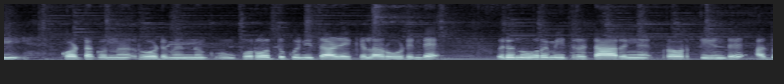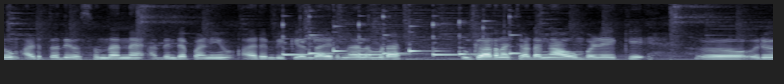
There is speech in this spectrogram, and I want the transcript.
ഈ കോട്ടക്കുന്ന് റോഡിൽ നിന്ന് കുറോത്ത് കുനിത്താഴേക്കുള്ള റോഡിന്റെ ഒരു നൂറ് മീറ്റർ ടാറിങ് പ്രവൃത്തിയുണ്ട്. അതും അടുത്ത ദിവസം തന്നെ അതിന്റെ പണിയും ആരംഭിക്കുക എന്തായിരുന്നാൽ നമ്മുടെ ഉദ്ഘാടന ചടങ്ങാവുമ്പോഴേക്ക് ഒരു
